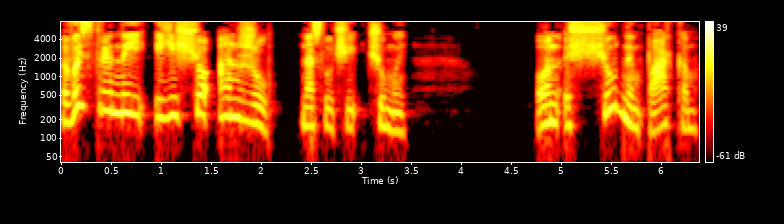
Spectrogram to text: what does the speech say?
выстроенный еще Анжу на случай чумы. Он с чудным парком,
